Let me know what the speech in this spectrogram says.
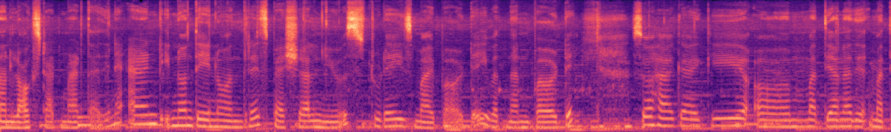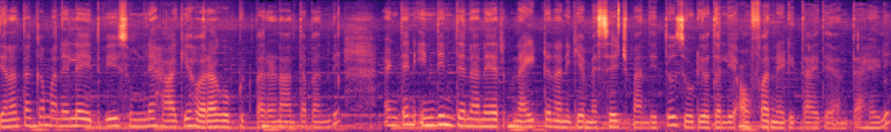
ನಾನು ಲಾಗ್ ಸ್ಟಾರ್ಟ್ ಮಾಡ್ತಾ ಇದ್ದೀನಿ. ಆ್ಯಂಡ್ ಇನ್ನೊಂದೇನು ಅಂದರೆ special news today is my birthday ಇವತ್ತು ನನ್ನ ಬರ್ಡೇ ಸೊ ಹಾಗಾಗಿ ಮಧ್ಯಾಹ್ನ ಮಧ್ಯಾಹ್ನ ತನಕ ಮನೆಯಲ್ಲೇ ಇದ್ವಿ. ಸುಮ್ಮನೆ ಹಾಗೆ ಹೊರಗೆ ಹೋಗ್ಬಿಟ್ಟು ಬರೋಣ ಅಂತ ಬಂದ್ವಿ. ಆ್ಯಂಡ್ ದೆನ್ ಇಂದಿನ ದಿನನೇ ನೈಟ್ ನನಗೆ ಮೆಸೇಜ್ ಬಂದಿತ್ತು. ಸ್ಟುಡಿಯೋದಲ್ಲಿ ಆಫರ್ ನಡೀತಾ ಇದೆ ಅಂತ ಹೇಳಿ.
